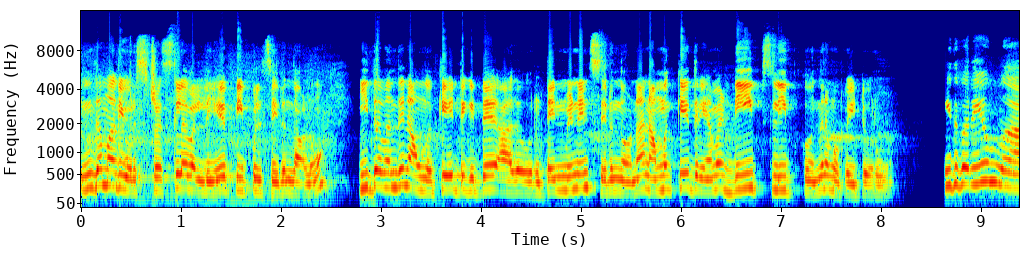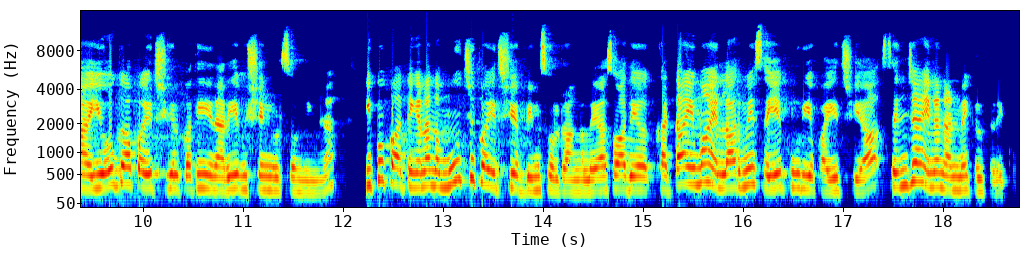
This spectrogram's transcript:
எந்த மாதிரி ஒரு ஸ்ட்ரெஸ் லெவல்லையே பீப்புள்ஸ் இருந்தாலும் இதை வந்து நான் அவங்க கேட்டுக்கிட்டு அதை ஒரு டென் மினிட்ஸ் இருந்தோம்னா நமக்கே தெரியாம டீப் ஸ்லீப்க்கு வந்து நம்ம போயிட்டு வருவோம். இதுவரையும் யோகா பயிற்சிகள் பத்தி நிறைய விஷயங்கள் சொன்னீங்க. இப்போ பாத்தீங்கன்னா அந்த மூச்சு பயிற்சி அப்படின்னு சொல்றாங்க இல்லையா? சோ அது கட்டாயமா எல்லாருமே செய்யக்கூடிய பயிற்சியா? செஞ்சா என்ன நன்மைகள் கிடைக்கும்?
